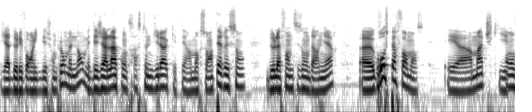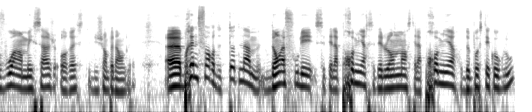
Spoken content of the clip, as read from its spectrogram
J'ai hâte de les voir en Ligue des Champions maintenant, mais déjà là contre Aston Villa, qui était un morceau intéressant de la fin de saison dernière. Euh, grosse performance et euh, un match qui envoie un message au reste du championnat anglais. Brentford, Tottenham, dans la foulée, c'était la première, c'était le lendemain, c'était la première de Postecoglou.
